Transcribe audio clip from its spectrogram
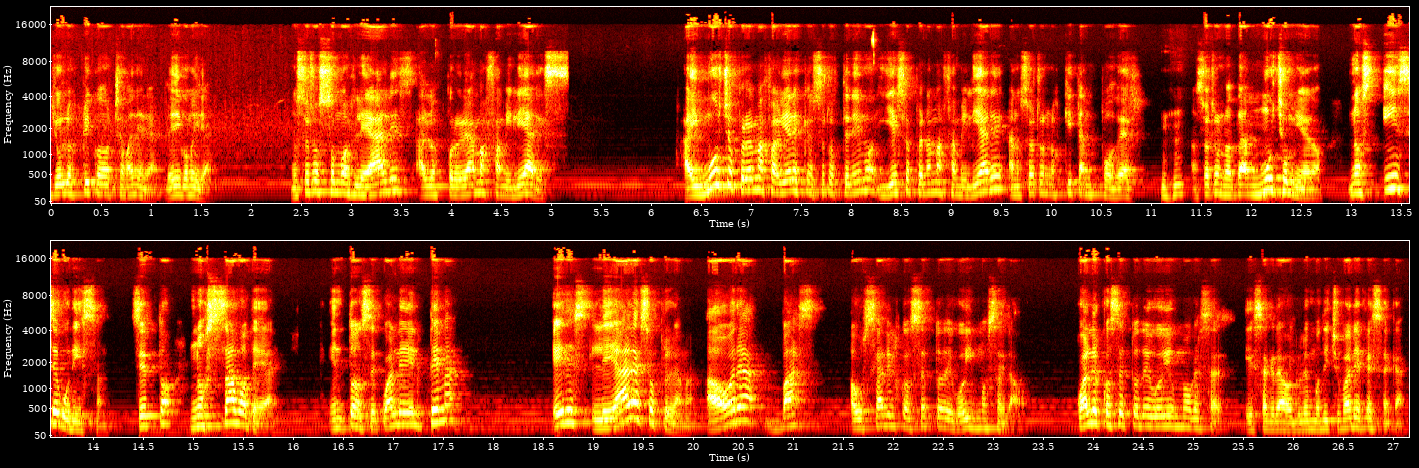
yo lo explico de otra manera. Le digo, mira, nosotros somos leales a los programas familiares. Hay muchos programas familiares que nosotros tenemos y esos programas familiares a nosotros nos quitan poder. A nosotros nos dan mucho miedo, nos insegurizan, ¿cierto? Nos sabotean. Entonces, ¿cuál es el tema? eres leal a esos programas. Ahora vas a usar el concepto de egoísmo sagrado. ¿Cuál es el concepto de egoísmo sagrado? Que lo hemos dicho varias veces acá.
